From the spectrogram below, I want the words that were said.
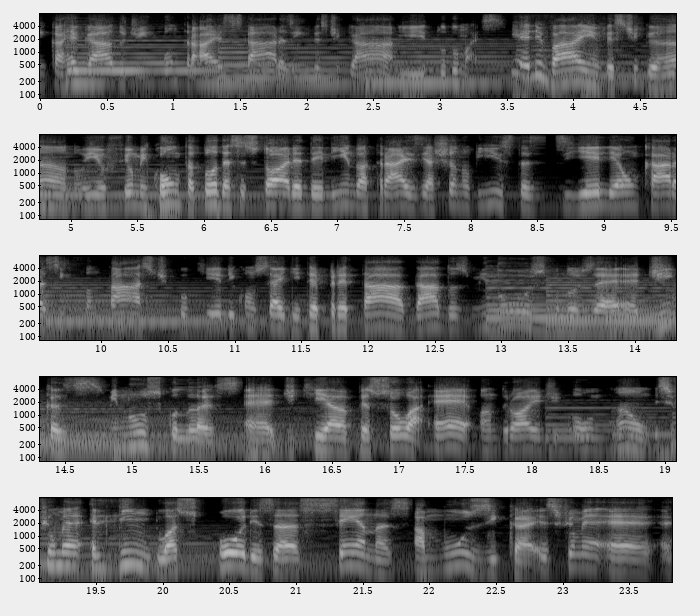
encarregado de encontrar esses caras, investigar e tudo mais. E ele vai investigando e o filme conta toda essa história dele indo atrás e achando pistas. E ele é um cara assim fantástico que ele consegue interpretar dados minúsculos, é, é dicas minúsculas é, de que a pessoa é androide ou não. Esse filme é, é lindo, as cores, as cenas, a música. Esse filme é, é, é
